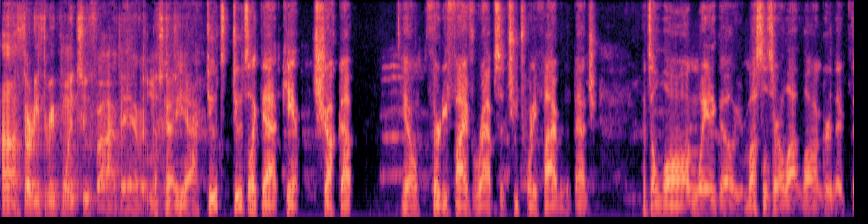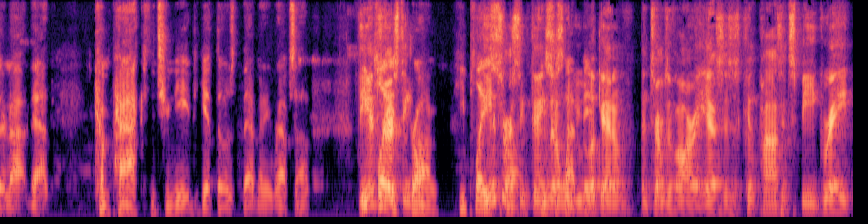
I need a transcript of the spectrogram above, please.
Uh, thirty three point two five. They have it listed. Okay, yeah. Dudes, dudes like that can't chuck up, you know, thirty five reps at two twenty five on the bench. That's a long way to go. Your muscles are a lot longer. That they're, they're not that compact that you need to get those that many reps up. The he interesting strong. He plays. The interesting strong. thing, He's though, when you big. look at him in terms of RAS, is his composite speed grade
